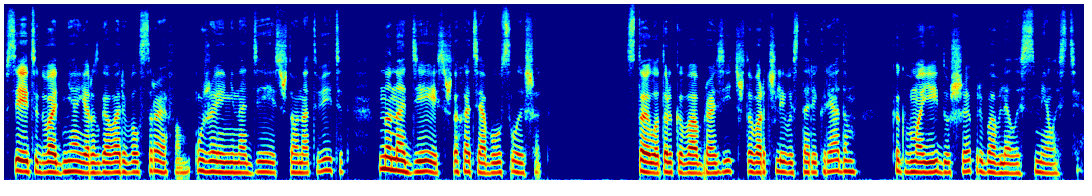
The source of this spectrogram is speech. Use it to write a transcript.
Все эти два дня я разговаривал с Рефом, уже и не надеясь, что он ответит, но надеясь, что хотя бы услышит. Стоило только вообразить, что ворчливый старик рядом, как в моей душе прибавлялось смелости.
